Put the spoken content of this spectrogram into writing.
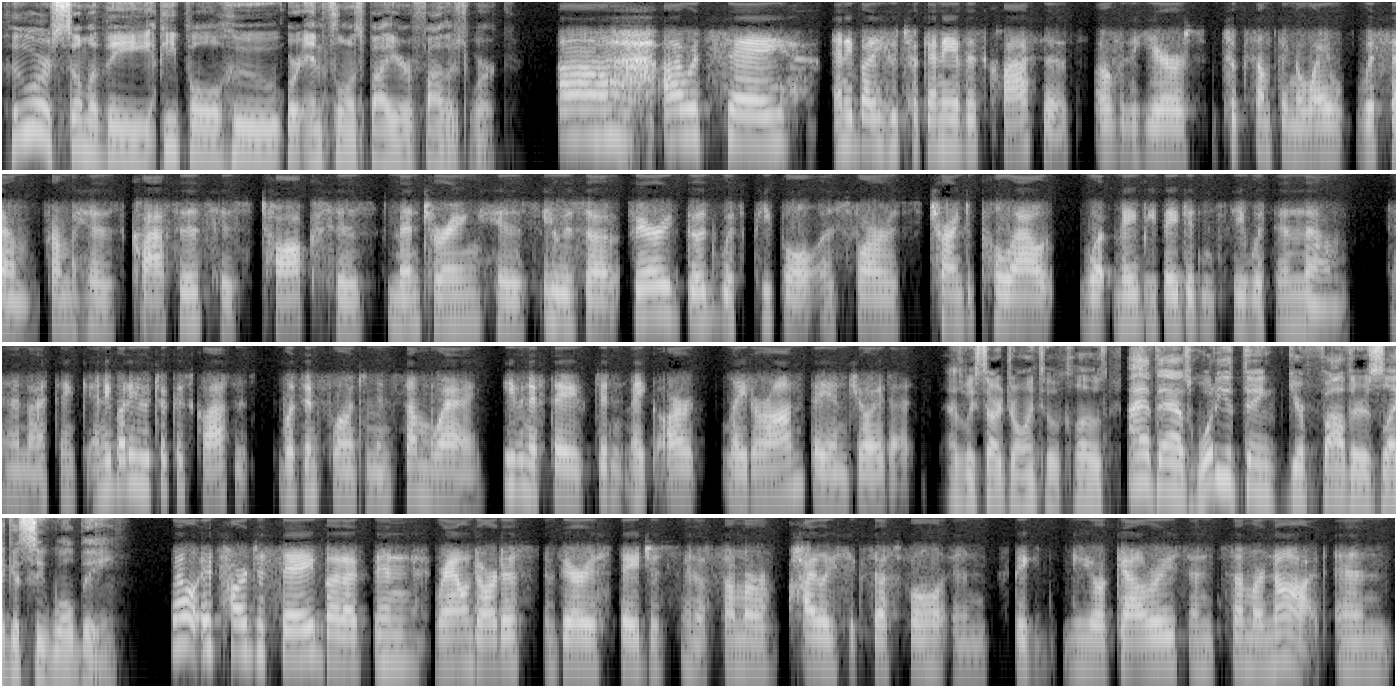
Who are some of the people who were influenced by your father's work? Uh, I would say anybody who took any of his classes over the years took something away with them from his classes, his talks, his mentoring, his he was uh, very good with people as far as trying to pull out what maybe they didn't see within them and I think anybody who took his classes was influenced him in some way. Even if they didn't make art later on, they enjoyed it. As we start drawing to a close, I have to ask, what do you think your father's legacy will be? Well, it's hard to say, but I've been around artists in various stages. You know, some are highly successful in big New York galleries and some are not. And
